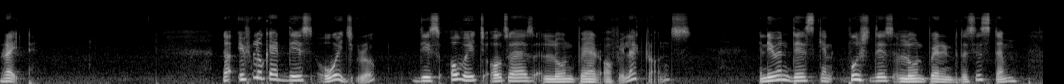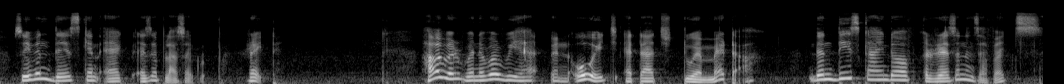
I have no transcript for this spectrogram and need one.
right? Now if you look at this OH group this OH also has a lone pair of electrons and even this can push this lone pair into the system so even this can act as a plus R group right? However whenever we have an OH attached to a meta then these kind of resonance effects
